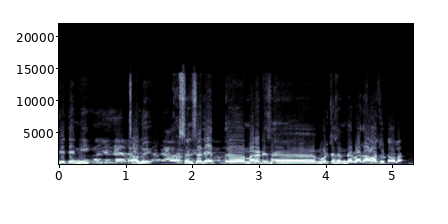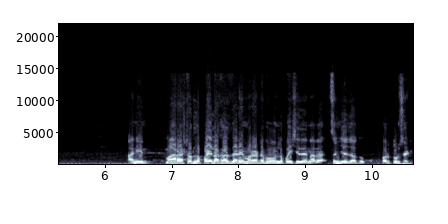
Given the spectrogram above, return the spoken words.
ते त्यांनी चालू आहे. संसदेत मराठी मोर्चा संदर्भात आवाज उठवला. आणि महाराष्ट्रातला पहिला खासदार आहे मराठा भवनला पैसे देणारा संजय जाधव परतूरसाठी.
